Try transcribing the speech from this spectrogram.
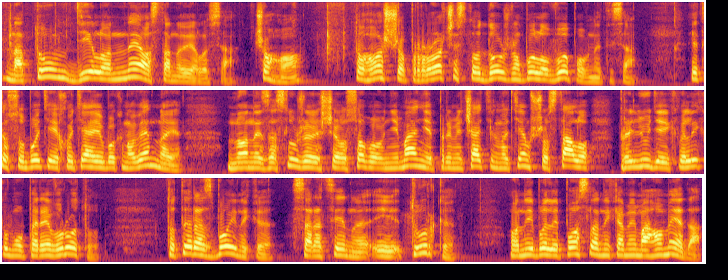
на тому діло не остановилося. Чого? Того, що пророчество должно було виповнитися. Це событие, хоча і обикновенне, но не заслужуючи особого внимания, примечательно тим, що стало прелюдією к великому перевороту. То ті розбойники, сарацини і турки, вони були посланниками Магомеда.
